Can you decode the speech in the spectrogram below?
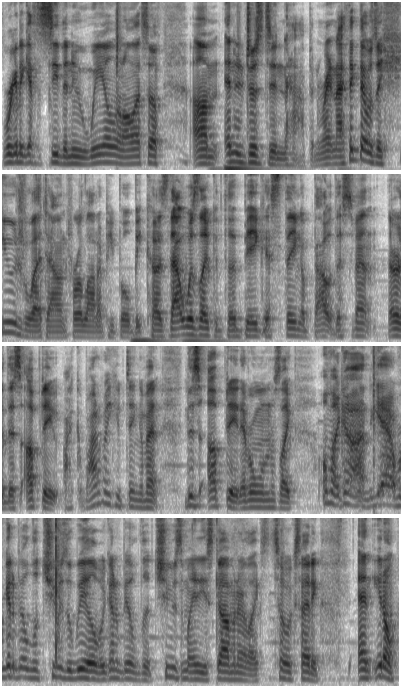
we're gonna get to see the new wheel and all that stuff. Um and it just didn't happen right? And I think that was a huge letdown for a lot of people because that was like the biggest thing about this event or this update. Like why do I keep thinking event this update? Everyone was like oh my god yeah we're gonna be able to choose the wheel. We're gonna be able to choose the mightiest governor governor like so exciting. And you know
